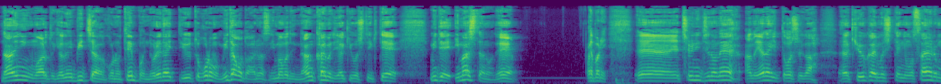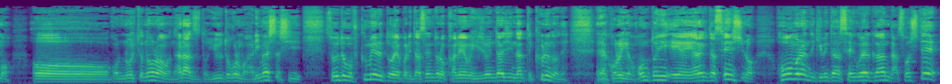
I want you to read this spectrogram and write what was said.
何イニングもあると逆にピッチャーがこのテンポに乗れないっていうところも見たことあります。今まで何回まで野球をしてきて、見ていましたので、やっぱり、えー、中日のね、あの、柳投手が、えー、9回無失点に抑えるも、おこのノーヒットノーランはならずというところもありましたし、そういうところ含めると、やっぱり打線との兼ね合いも非常に大事になってくるので、えー、この日は本当に、えー、柳田選手のホームランで決めた1500安打、そして、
